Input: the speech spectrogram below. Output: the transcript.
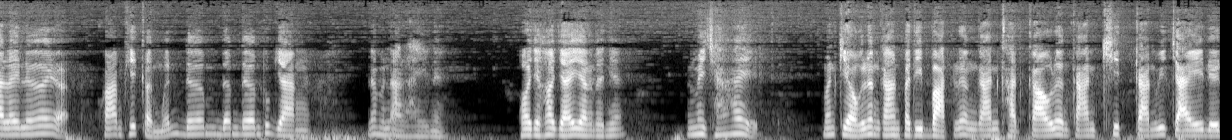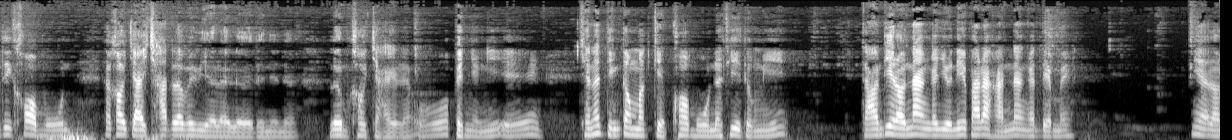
อะไรเลยอะความคิดก็เหมือนเดิม เดิมเดิมทุกอย่าง แล้วมันอะไรเนี่ย พอจะเข้าใจอย่างตอนนี้ย มันไม่ใช่ มันเกี่ยวกับเรื่องการปฏิบัติเรื่องการขัดเกลาเรื่องการคิดการวิจัยเดี๋ยวที่ข้อมูล ถ้าเข้าใจชัดแล้วไม่มีอะไรเลยเดี๋ยวนี้เนี่ยเริ่มเข้าใจแล้ว โอ้ เป็นอย่างนี้เอง ฉะนั้นจึงต้องมาเก็บข้อมูลหน้าที่ตรงนี้ตามที่เรานั่งกันอยู่นี่พระอรหันต์นั่งกันเต็มไหมเนี่ยเรา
